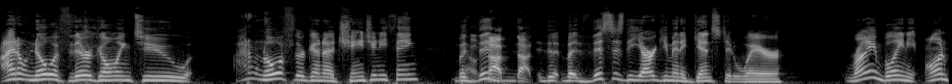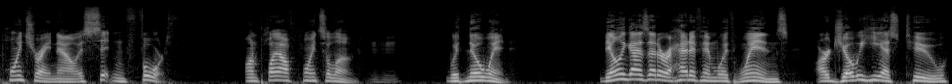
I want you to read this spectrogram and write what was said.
I don't know if they're going to. I don't know if they're going to change anything. But no, this, not, not. Th- but this is the argument against it, where Ryan Blaney on points right now is sitting fourth on playoff points alone, mm-hmm. with no win. The only guys that are ahead of him with wins are Joey, he has two.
